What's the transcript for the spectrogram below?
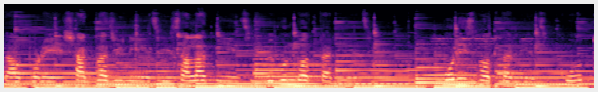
তারপরে শাকভাজি নিয়েছি, সালাদ নিয়েছি, বেগুন ভর্তা নিয়েছি, মরিচ ভর্তা নিয়েছি, কত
